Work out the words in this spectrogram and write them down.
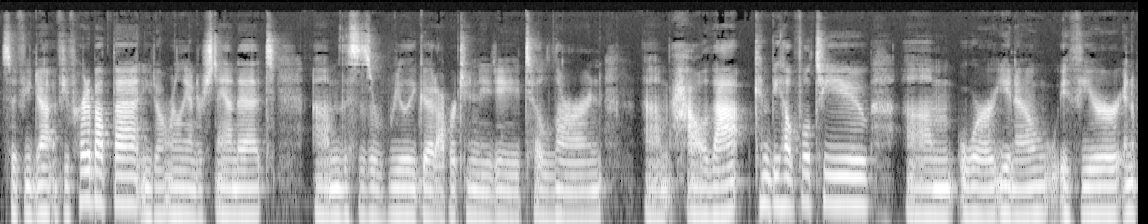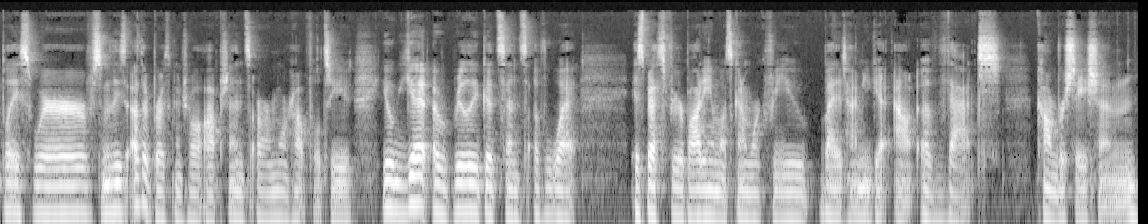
So if you don't, if you've heard about that and you don't really understand it, um, this is a really good opportunity to learn um, how that can be helpful to you, um, or you know, if you're in a place where some of these other birth control options are more helpful to you, you'll get a really good sense of what is best for your body and what's going to work for you by the time you get out of that conversation.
